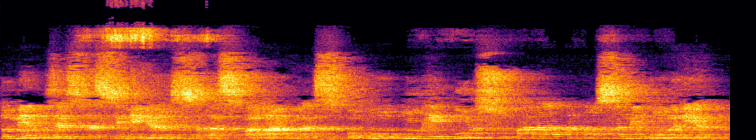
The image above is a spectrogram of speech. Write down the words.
Tomemos esta semelhança das palavras como um recurso para a nossa memória,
